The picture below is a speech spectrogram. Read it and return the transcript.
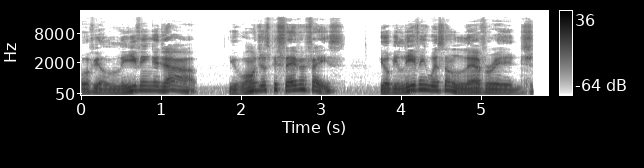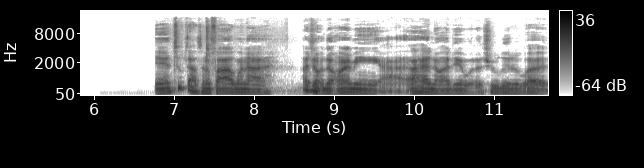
if you're leaving a job, you won't just be saving face. You'll be leaving with some leverage. In 2005, when I, I joined the army, I, I had no idea what a true leader was.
